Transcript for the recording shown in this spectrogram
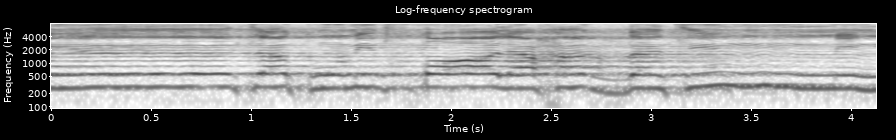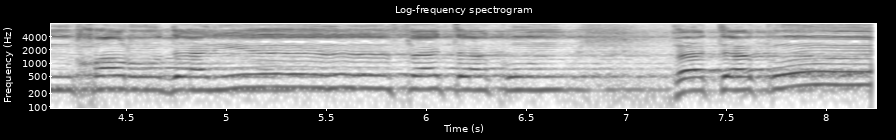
إن تك مثقال حبة من خردل فتكن فتكن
